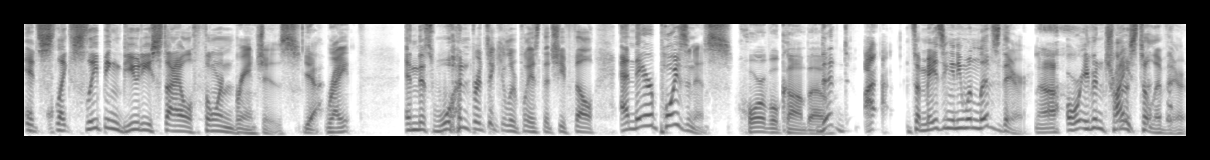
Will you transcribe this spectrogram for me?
it's like Sleeping Beauty style thorn branches. Yeah. Right? In this one particular place that she fell, and they are poisonous. Horrible combo. That- I- it's amazing anyone lives there No. or even tries to live there.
